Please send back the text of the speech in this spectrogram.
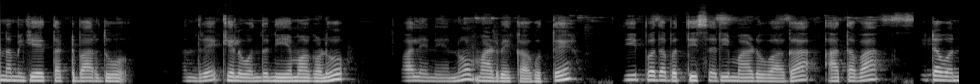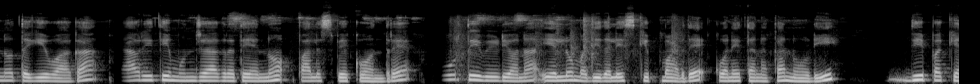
ನಮಗೆ ತಟ್ಟಬಾರ್ದು ಅಂದರೆ ಕೆಲವೊಂದು ನಿಯಮಗಳು ಪಾಲನೆಯನ್ನು ಮಾಡಬೇಕಾಗುತ್ತೆ. ದೀಪದ ಬತ್ತಿ ಸರಿ ಮಾಡುವಾಗ ಅಥವಾ ಪೀಠವನ್ನು ತೆಗೆಯುವಾಗ ಯಾವ ರೀತಿ ಮುಂಜಾಗ್ರತೆಯನ್ನು ಪಾಲಿಸಬೇಕು ಅಂದರೆ ಪೂರ್ತಿ ವಿಡಿಯೋನ ಎಲ್ಲೂ ಮಧ್ಯದಲ್ಲಿ ಸ್ಕಿಪ್ ಮಾಡಿದೆ ಕೊನೆ ತನಕ ನೋಡಿ. ದೀಪಕ್ಕೆ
